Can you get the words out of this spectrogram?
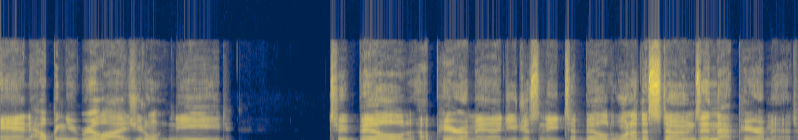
and helping you realize you don't need to build a pyramid. You just need to build one of the stones in that pyramid,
